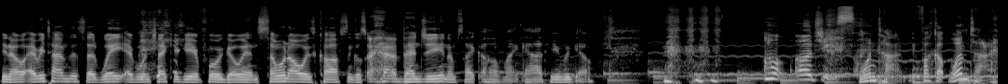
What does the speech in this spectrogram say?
you know, every time they said, wait, everyone check your gear before we go in, someone always coughs and goes, ah, Benji. And I'm just like, oh my God, here we go. Oh, oh, jeez. one time. You fuck up one time.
